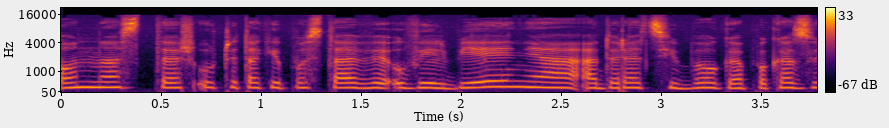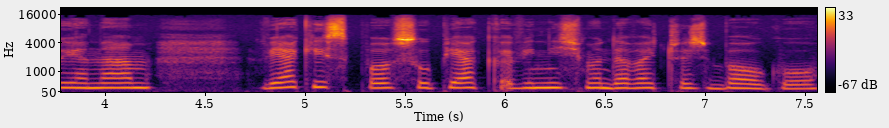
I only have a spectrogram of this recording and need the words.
On nas też uczy takiej postawy uwielbienia, adoracji Boga. Pokazuje nam, w jaki sposób, jak winniśmy dawać cześć Bogu.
